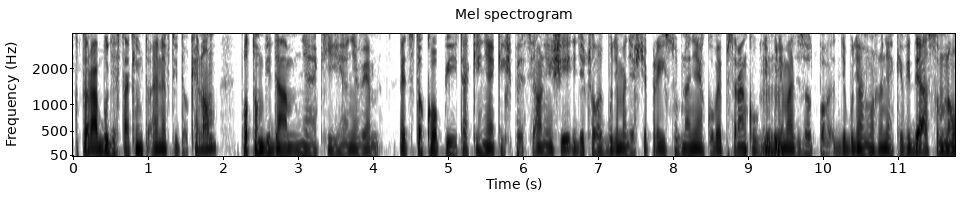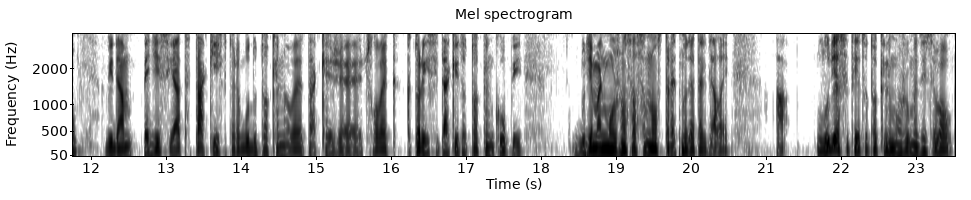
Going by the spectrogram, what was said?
ktorá bude s takýmto NFT tokenom, potom vydám nejakých, ja neviem, 500 kópií takých nejakých špeciálnejších, kde človek bude mať ešte prístup na nejakú web stránku, kde, mm-hmm. bude mať zodpoved- kde budeme možno nejaké videá so mnou. Vydám 50 takých, ktoré budú tokenové, také, že človek, ktorý si takýto token kúpi, bude mať možnosť sa so mnou stretnúť a tak ďalej. A ľudia si tieto tokeny môžu medzi sebou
